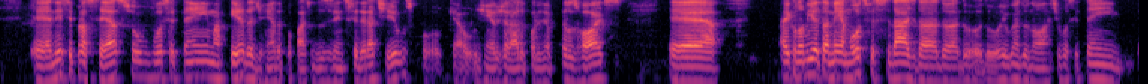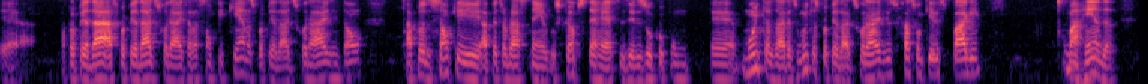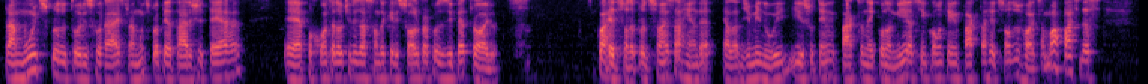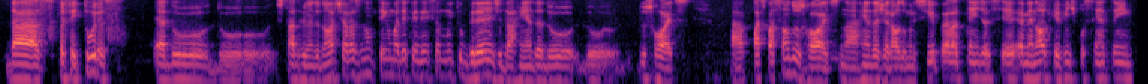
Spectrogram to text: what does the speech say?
É, nesse processo, você tem uma perda de renda por parte dos entes federativos, que é o dinheiro gerado, por exemplo, pelos royalties. É, a economia também é uma outra especificidade da, do, do, Rio Grande do Norte. Você tem é, propriedade, as propriedades rurais elas são pequenas propriedades rurais, então a produção que a Petrobras tem, os campos terrestres, eles ocupam é, muitas áreas, muitas propriedades rurais, e isso faz com que eles paguem uma renda para muitos produtores rurais, para muitos proprietários de terra, é, por conta da utilização daquele solo para produzir petróleo. Com a redução da produção, essa renda ela diminui e isso tem um impacto na economia, assim como tem um impacto na redução dos royalties. A maior parte das das prefeituras é, do, do estado do Rio Grande do Norte, elas não têm uma dependência muito grande da renda do, do, dos royalties. A participação dos royalties na renda geral do município, ela tende a ser é menor do que 20% em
